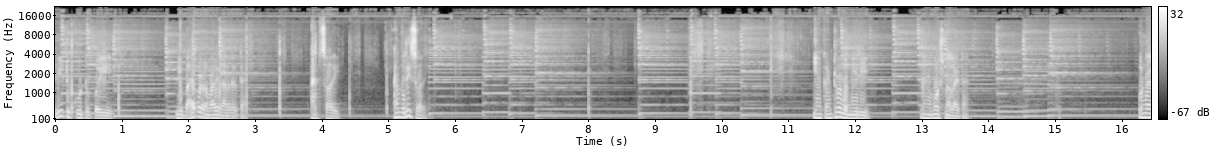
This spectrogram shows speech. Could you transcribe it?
வீட்டுக்கு கூட்டு போய் நீ பயப்படுற மாதிரி நடந்துக்கிட்ட I'm sorry I'm very sorry என் கண்ட்ரோலை மீறி நான் எமோஷனல் ஆயிட்டேன். உன்னை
